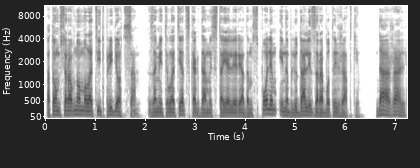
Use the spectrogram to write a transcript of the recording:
«Потом все равно молотить придется», — заметил отец, когда мы стояли рядом с полем и наблюдали за работой жатки. «Да, жаль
